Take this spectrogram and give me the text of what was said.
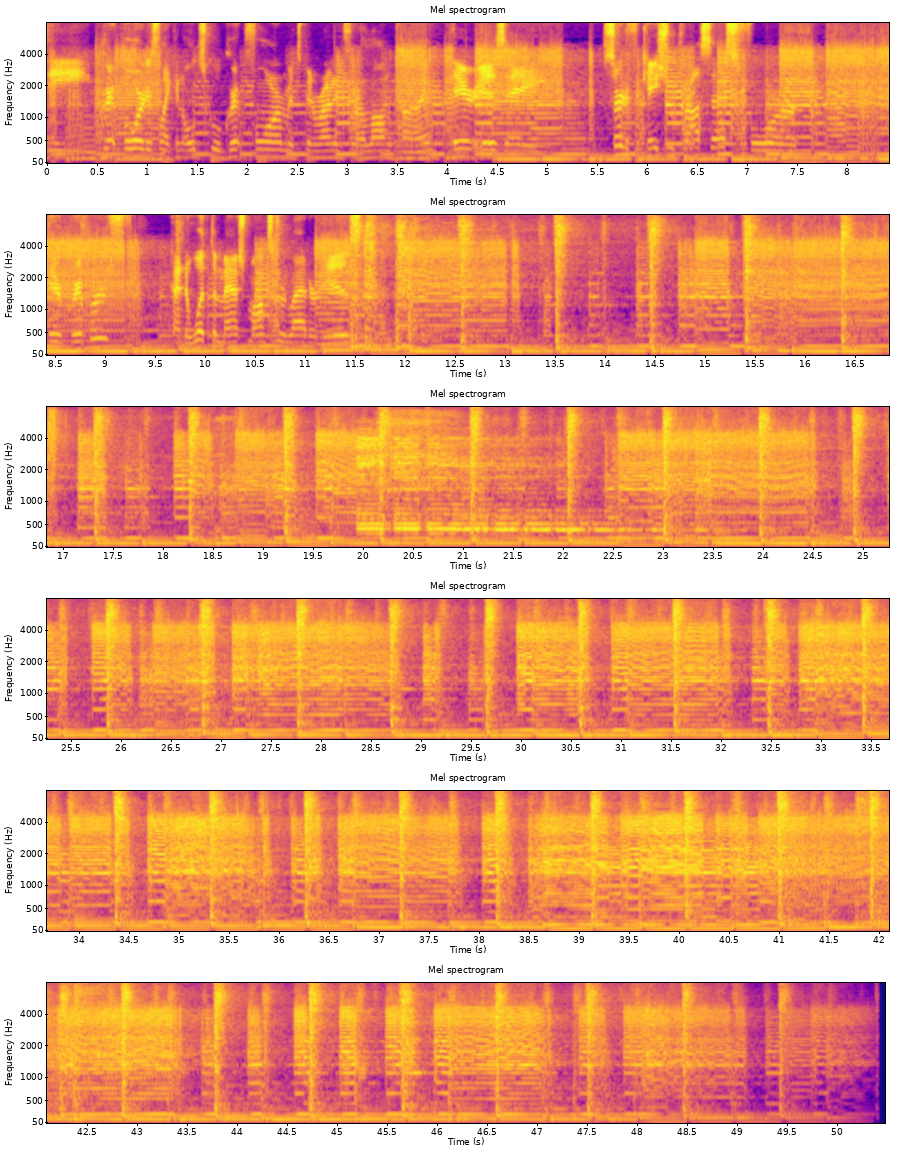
the Gripboard is like an old school grip form. It's been running for a long time. There is a certification process for their grippers, kind of what the Mash Monster ladder is.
